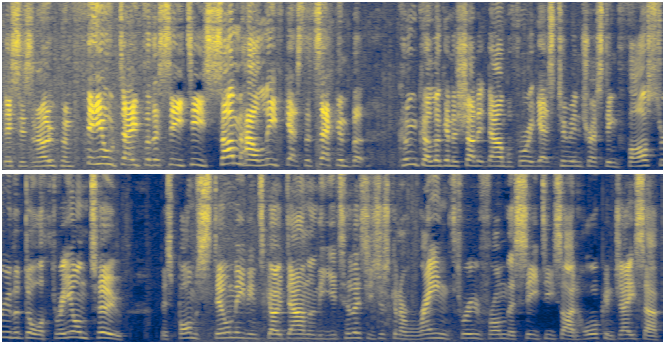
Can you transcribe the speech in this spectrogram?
This is an open field day for the CTs. Somehow Leaf gets the second, but Kunkka looking to shut it down before it gets too interesting. Fast through the door, three on two. This bomb's still needing to go down, and the utility's just going to rain through from the CT side. Hawk and JSAV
